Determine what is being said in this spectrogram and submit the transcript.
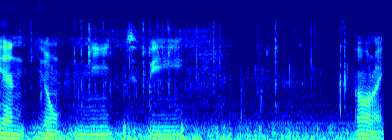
Again, you don't need to be. All right.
